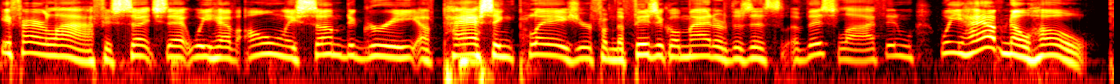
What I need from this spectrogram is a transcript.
if our life is such that we have only some degree of passing pleasure from the physical matter of this, of this life, then we have no hope.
